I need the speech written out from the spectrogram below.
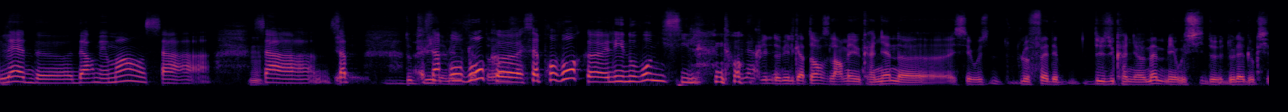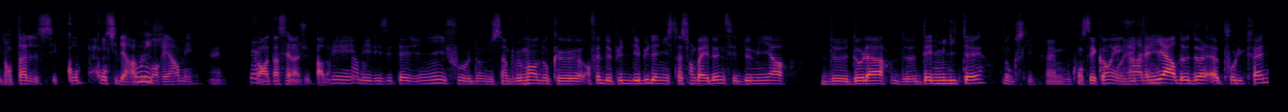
l'aide euh, d'armement, ça, Hmm. ça, ça, depuis ça 2014. provoque, ça provoque les nouveaux missiles. Donc, Depuis le 2014, l'armée ukrainienne, euh, et c'est aussi le fait des, des Ukrainiens eux-mêmes, mais aussi de, de l'aide occidentale, c'est con- considérablement Oui. réarmé. Valentin Célin, je- pardon. Les, les- les États-Unis, il faut donc simplement, donc, euh, en fait, depuis le début de l'administration Biden, c'est 2 milliards de dollars de- d'aide militaire, donc ce qui est quand même conséquent, et Aux 1 Ukrainiens. milliard de dollars pour l'Ukraine,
